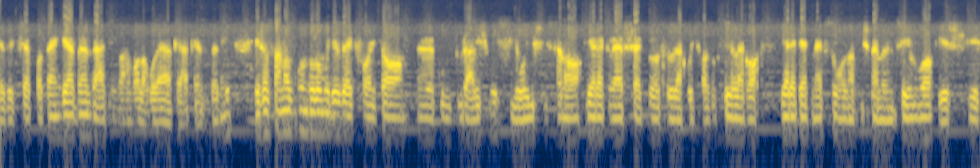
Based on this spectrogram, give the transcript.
ez egy csepp a tengerben, de hát nyilván valahol el kell kezdeni. És aztán azt gondolom, hogy ez egyfajta kulturális misszió is, hiszen a gyerekversekből, főleg, hogy azok tényleg a gyerekeknek szólnak, és nem öncélúak és, és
